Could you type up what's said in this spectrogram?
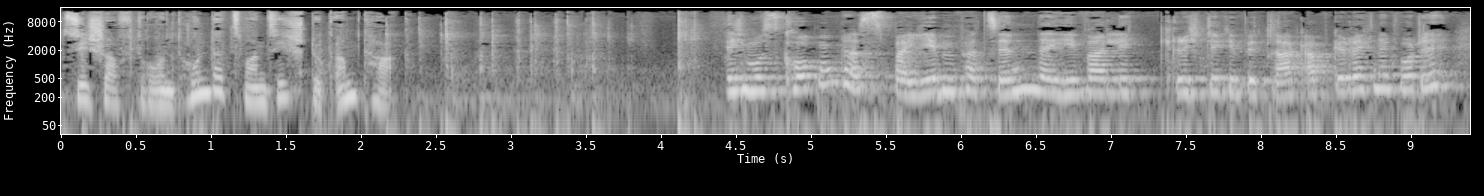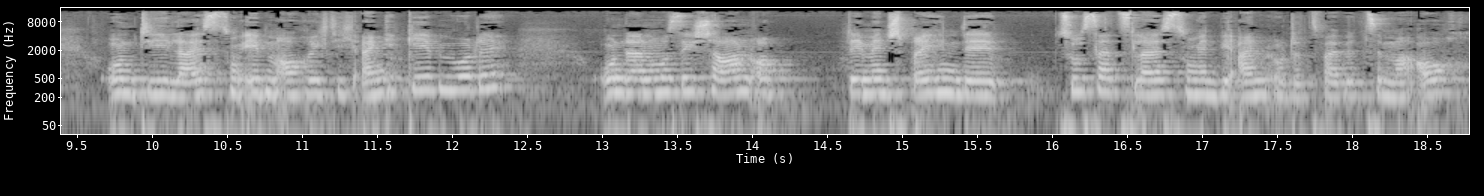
Sie schafft rund 120 Stück am Tag. Ich muss gucken, dass bei jedem Patienten der jeweilig richtige Betrag abgerechnet wurde und die Leistung eben auch richtig eingegeben wurde. Und dann muss ich schauen, ob dementsprechende Zusatzleistungen wie ein oder zwei Bettzimmer auch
